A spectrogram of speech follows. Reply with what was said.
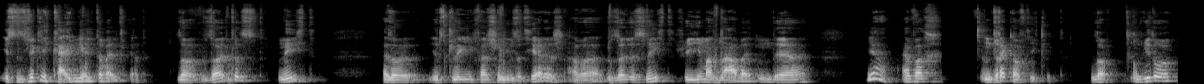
ist es wirklich kein Geld der Welt wert. So, solltest nicht, also jetzt klinge ich fast schon esoterisch, aber du solltest nicht für jemanden arbeiten, der ja einfach einen Dreck auf dich gibt. So, und wie du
